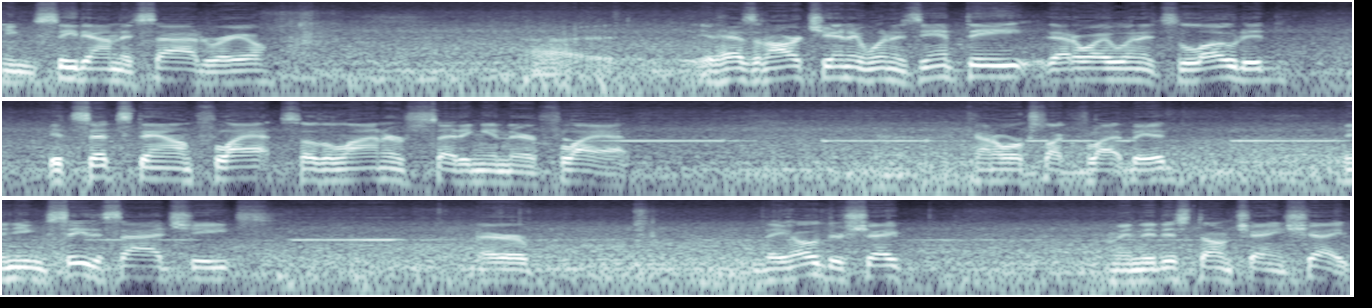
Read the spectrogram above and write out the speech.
You can see down the side rail. Uh, it has an arch in it when it's empty. That way when it's loaded, it sets down flat so the liner's setting in there flat. Kind of works like a flatbed. Then you can see the side sheets. They're they hold their shape. I mean, they just don't change shape.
